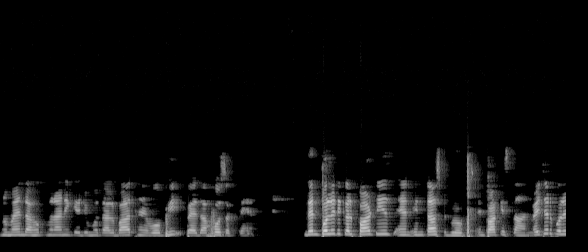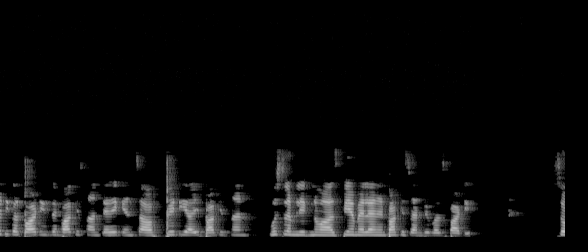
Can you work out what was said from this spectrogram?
نمائندہ حکمرانی کے جو مطالبات ہیں وہ بھی پیدا ہو سکتے ہیں۔ Then political parties and interest groups in Pakistan major political parties in Pakistan Tehreek Insaf P T I Pakistan Muslim League Nawaz P M L N and Pakistan Peoples Party so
